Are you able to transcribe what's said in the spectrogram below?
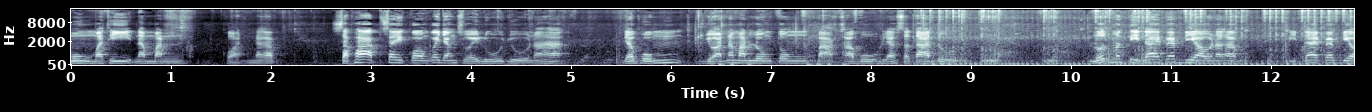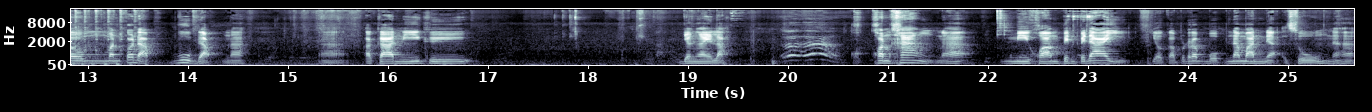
มุ่งมาที่น้ำมันก่อนนะครับ สภาพไส้กรองก็ยังสวยหรูอยู่นะฮะเดี๋ยวผมหยอดน้ำมันลงตรงปากคาบูแล้วสตาร์ทดูรถมันติดได้แป๊บเดียวนะครับ ติดได้แป๊บเดียวมันก็ดับวูบดับนะ อาการนี้คือยังไงล่ะ ค่อนข้างนะฮะ มีความเป็นไปได้เกี่ยวกับระบบน้ำมันเนี่ยสูงนะฮะ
